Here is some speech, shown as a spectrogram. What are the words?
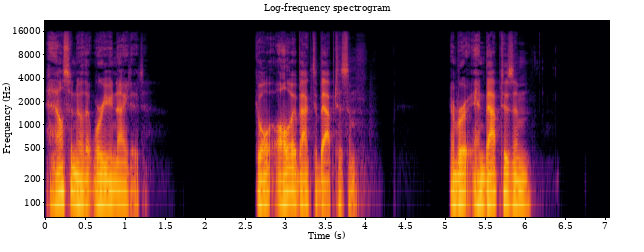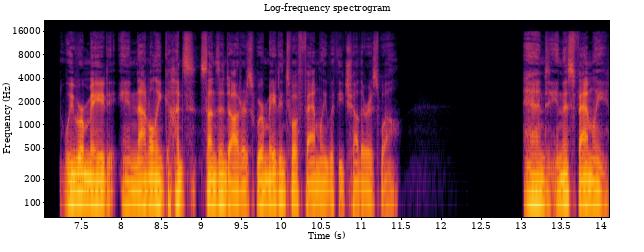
And I also know that we're united. Go all the way back to baptism. Remember, in baptism, we were made in not only God's sons and daughters, we're made into a family with each other as well. And in this family,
